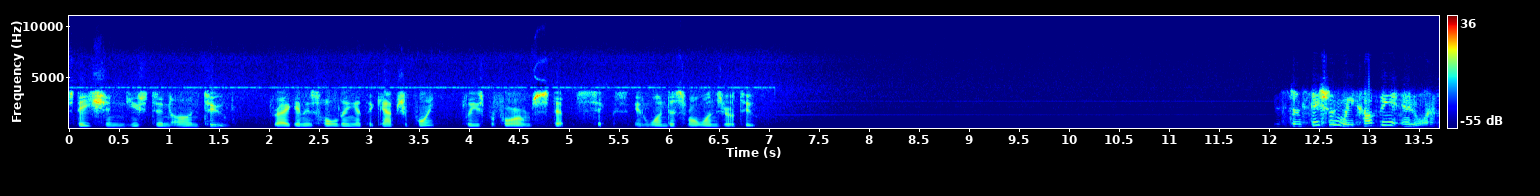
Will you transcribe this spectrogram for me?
Station Houston on 2. Dragon is holding at the capture point. Please perform step 6 in 1 decimal 102. Houston Station, we copy and work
